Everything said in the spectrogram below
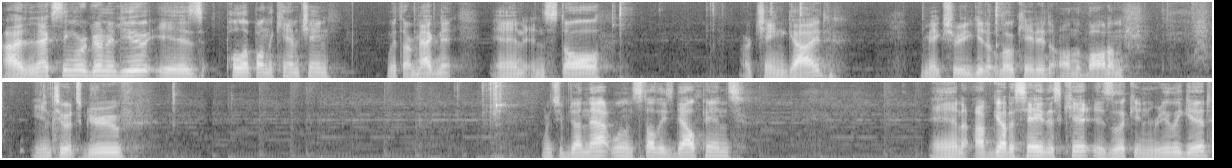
Uh, the next thing we're going to do is pull up on the cam chain with our magnet and install our chain guide. Make sure you get it located on the bottom into its groove. Once you've done that, we'll install these dowel pins. And I've got to say this kit is looking really good.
